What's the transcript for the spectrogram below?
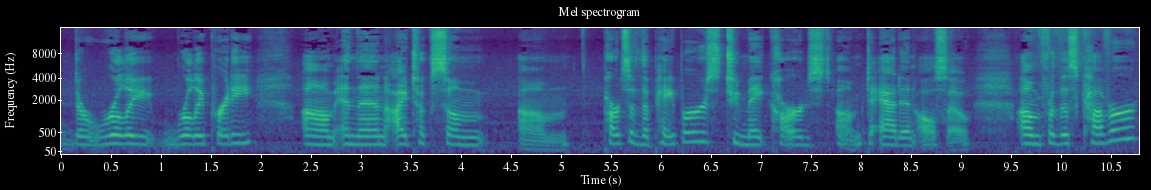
they're really, really pretty. Um, and then I took some um, parts of the papers to make cards um, to add in also. Um, for this cover,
